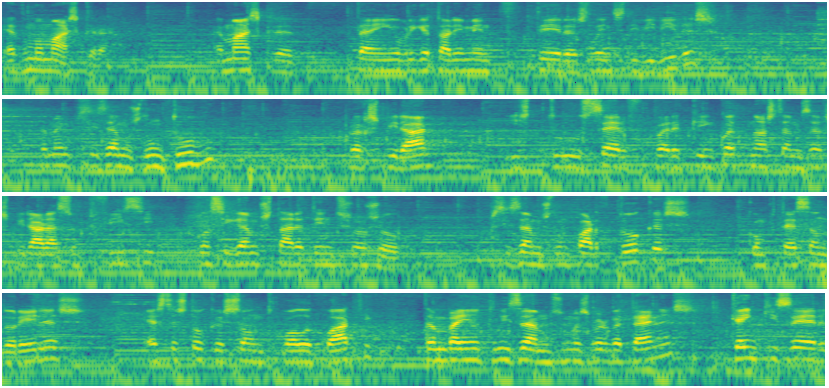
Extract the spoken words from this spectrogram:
é de uma máscara. A máscara tem obrigatoriamente de ter as lentes divididas. Também precisamos de um tubo para respirar. Isto serve para que enquanto nós estamos a respirar à superfície consigamos estar atentos ao jogo. Precisamos de um par de toucas com proteção de orelhas. Estas toucas são de polo aquático. Também utilizamos umas barbatanas. Quem quiser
